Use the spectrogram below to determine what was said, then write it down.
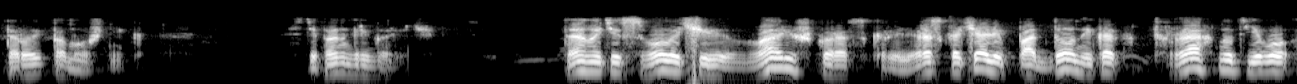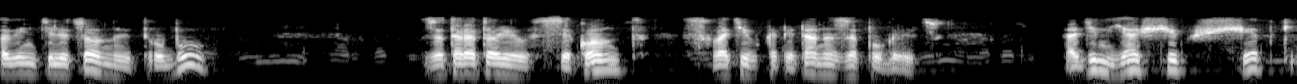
второй помощник. Степан Григорьевич, там эти сволочи варежку раскрыли, раскачали поддон и как трахнут его о вентиляционную трубу, затараторил секунд, схватив капитана за пуговицу. Один ящик щепки.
